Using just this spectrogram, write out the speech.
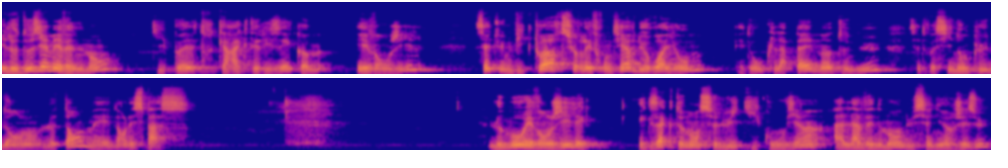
Et le deuxième événement, qui peut être caractérisé comme évangile, c'est une victoire sur les frontières du royaume, et donc la paix maintenue, cette fois-ci non plus dans le temps, mais dans l'espace. Le mot évangile est exactement celui qui convient à l'avènement du Seigneur Jésus.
